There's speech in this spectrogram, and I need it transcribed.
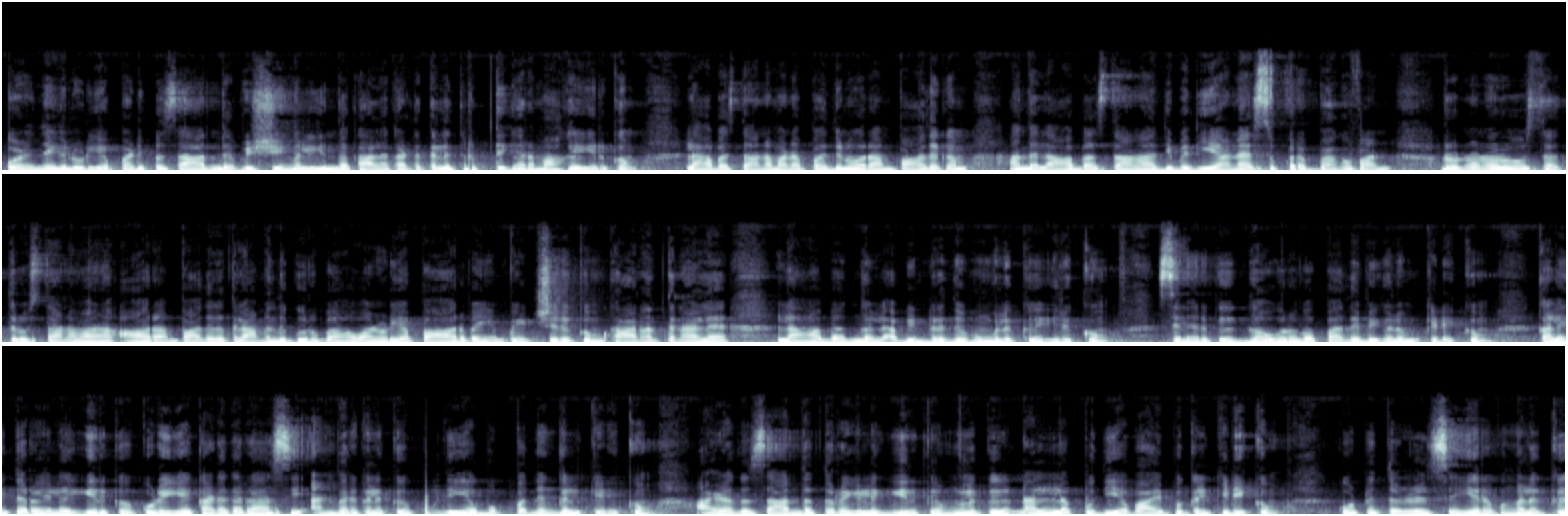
குழந்தைகளுடைய படிப்பு சார்ந்த விஷயங்கள் இந்த காலகட்டத்தில் திருப்திகரமாக இருக்கும். லாபஸ்தானமான பதினோராம் பாதகம் அந்த லாபஸ்தானாதிபதியான சுக்கர பகவான் ருணனு சத்ருஸ்தானமான ஆறாம் பாதகத்தில் அமர்ந்து குரு பகவானுடைய பார்வையும் பெற்றிருக்கும் காரணத்தினால லாபங்கள் அப்படின்றது உங்களுக்கு இருக்கும். சிலருக்கு கௌரவ பதவிகளும் கிடைக்கும். கலைத்துறையில் இருக்கக்கூடிய கடகராசி அன்பர்களுக்கு புதிய ஒப்பந்தங்கள் கிடைக்கும். அழகு சார்ந்த துறையில் இருக்கிறவங்களுக்கு நல்ல புதிய வாய்ப்புகள் கிடைக்கும். கூட்டுத்தொழில் செய்கிறவங்களுக்கு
